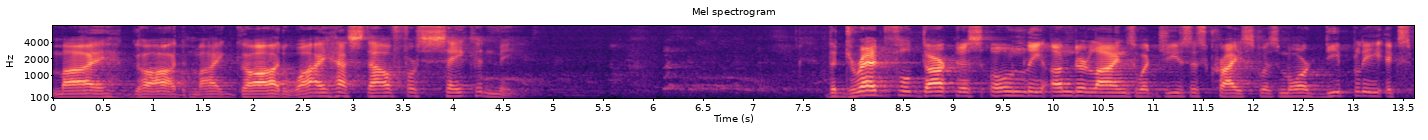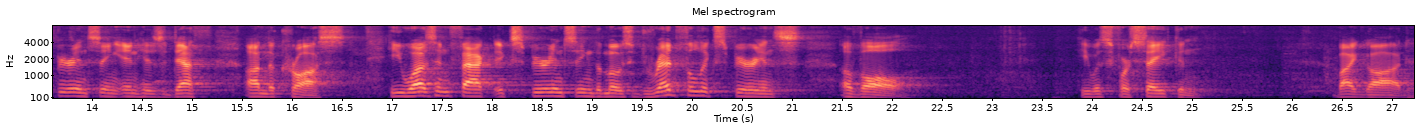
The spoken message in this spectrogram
my God, my God, why hast thou forsaken me? The dreadful darkness only underlines what Jesus Christ was more deeply experiencing in his death on the cross. He was, in fact, experiencing the most dreadful experience of all. He was forsaken by God,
